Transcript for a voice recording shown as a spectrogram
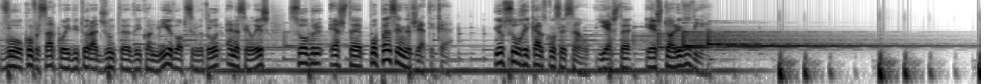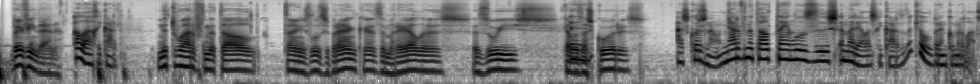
Vou conversar com a editora adjunta de Economia do Observador, Ana Senlês, sobre esta poupança energética. Eu sou o Ricardo Conceição e esta é a história do dia. Bem-vinda, Ana. Olá, Ricardo. Na tua árvore de Natal tens luzes brancas, amarelas, azuis, aquelas uh, às cores. Às cores não. A minha árvore de Natal tem luzes amarelas, Ricardo, daquele branco amarelado.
